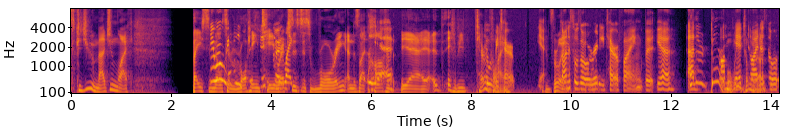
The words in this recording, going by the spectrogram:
Yes, could you imagine like face They're melted already rotting T Rexes like- just roaring and it's like half Yeah. of yeah, yeah. It, it'd be terrifying. It would be terrible. Yeah, dinosaurs are already terrifying, but yeah, Oh, add they're adorable. What are you undead talking about? dinosaur.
